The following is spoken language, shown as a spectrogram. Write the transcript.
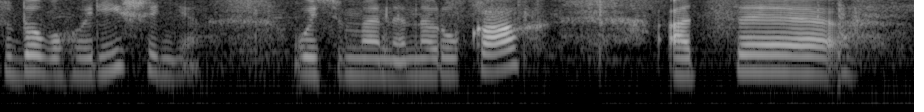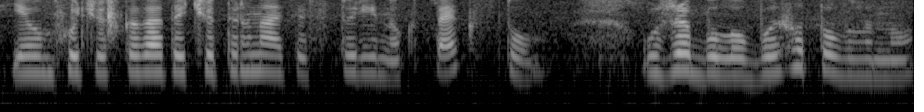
судового рішення ось у мене на руках. А це, я вам хочу сказати, 14 сторінок тексту вже було виготовлено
